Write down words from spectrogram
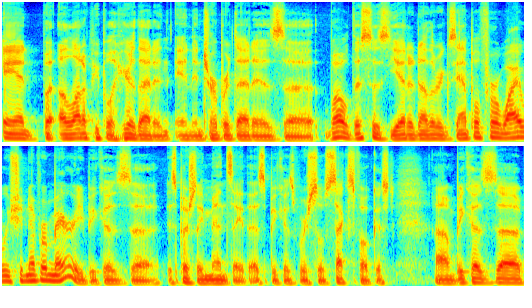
And but a lot of people hear that and, and interpret that as, uh, well, this is yet another example for why we should never marry because, uh, especially men say this because we're so sex focused. Um, because uh,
